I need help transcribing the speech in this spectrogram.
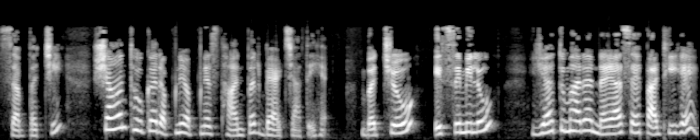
सब बच्चे शांत होकर अपने अपने स्थान पर बैठ जाते हैं। बच्चों, इससे मिलो। यह तुम्हारा नया सहपाठी है।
